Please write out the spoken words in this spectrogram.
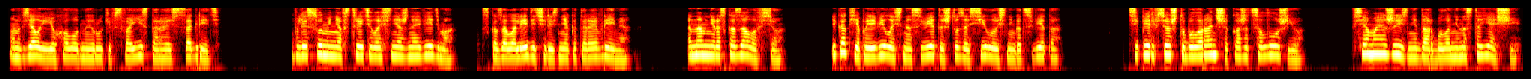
Он взял ее холодные руки в свои, стараясь согреть. «В лесу меня встретила снежная ведьма», — сказала леди через некоторое время. Она мне рассказала все. И как я появилась на свет, и что за сила у снегоцвета. Теперь все, что было раньше, кажется ложью. Вся моя жизнь и дар была не настоящей.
